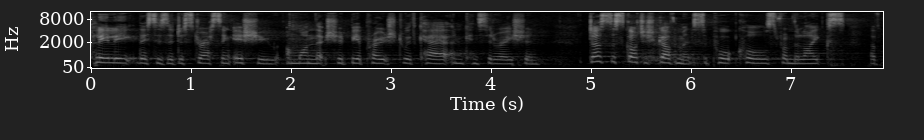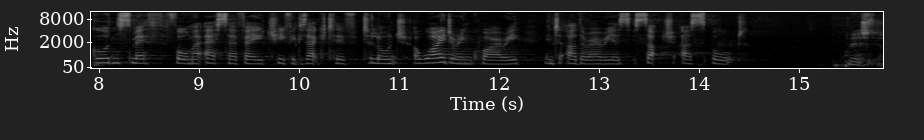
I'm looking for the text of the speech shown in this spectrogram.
Clearly, this is a distressing issue and one that should be approached with care and consideration. Does the Scottish Government support calls from the likes of Gordon Smith, former SFA Chief Executive, to launch a wider inquiry into other areas such as sport? Minister.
